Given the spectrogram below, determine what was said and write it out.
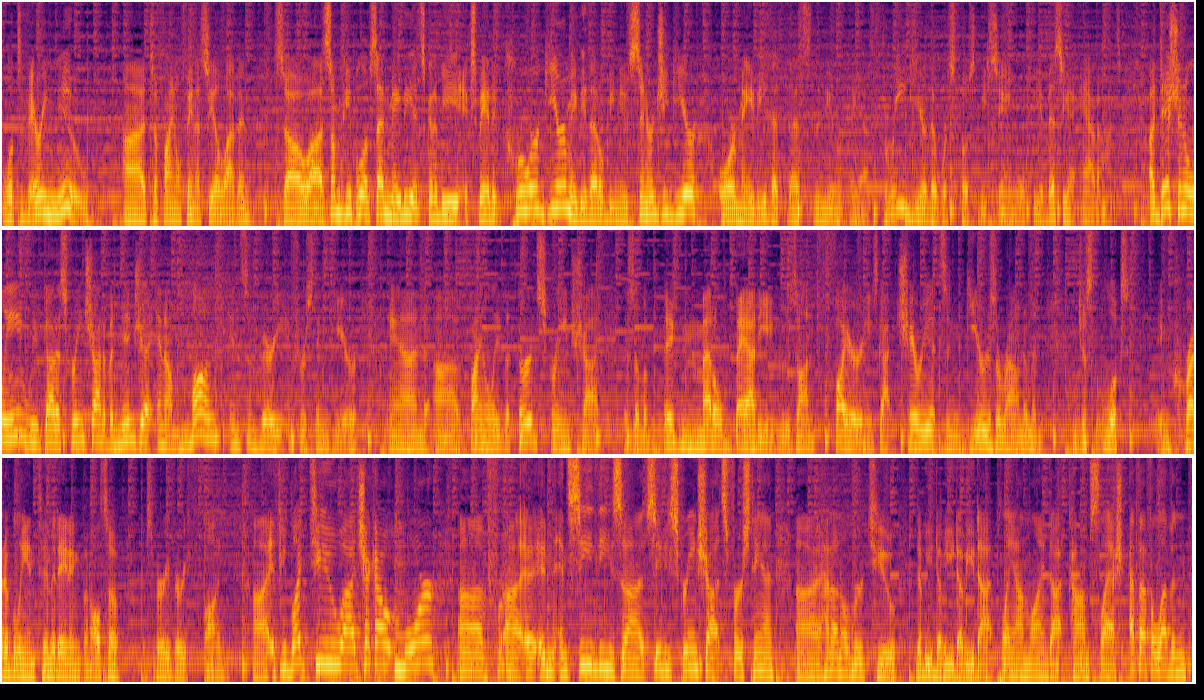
looks very new to Final Fantasy XI. So uh, some people have said maybe it's going to be expanded Cruor gear, maybe that'll be new synergy gear, or maybe that that's the new AF3 gear that we're supposed to be seeing with the Abyssea add-ons. Additionally, we've got a screenshot of a ninja and a monk in some very interesting gear. And uh, finally, the third screenshot is of a big metal baddie who's on fire, and he's got chariots and gears around him, and just looks incredibly intimidating, but also looks very, very fun. Uh, if you'd like to uh, check out more uh, uh, and, and, see these uh, see these screenshots firsthand, uh, head on over to www.playonline.com slash ff11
